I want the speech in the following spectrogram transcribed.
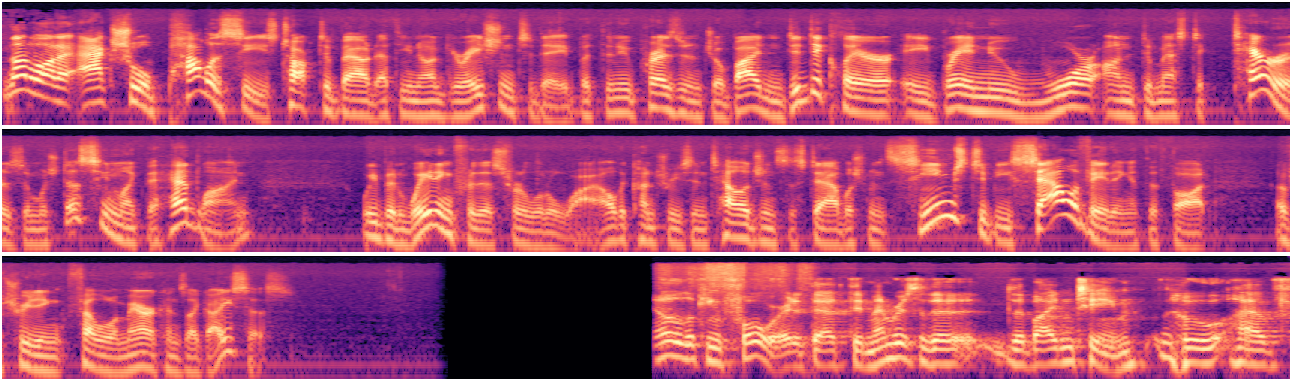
Not a lot of actual policies talked about at the inauguration today, but the new president, Joe Biden, did declare a brand new war on domestic terrorism, which does seem like the headline. We've been waiting for this for a little while. The country's intelligence establishment seems to be salivating at the thought of treating fellow Americans like ISIS. know, looking forward, that the members of the, the Biden team who have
